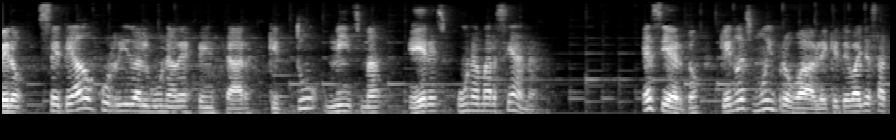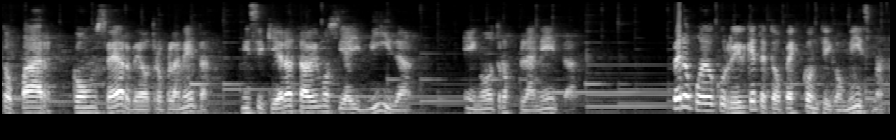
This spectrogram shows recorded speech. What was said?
Pero ¿se te ha ocurrido alguna vez pensar que tú misma eres una marciana? Es cierto que no es muy probable que te vayas a topar con un ser de otro planeta. Ni siquiera sabemos si hay vida en otros planetas. Pero puede ocurrir que te topes contigo misma.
